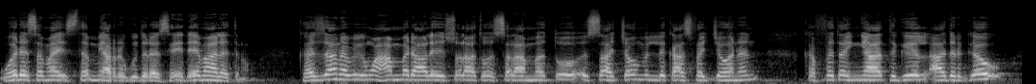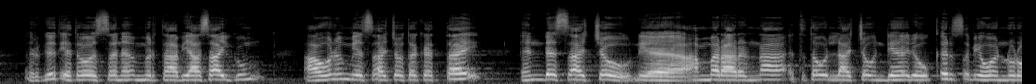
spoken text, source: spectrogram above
ወደ ሰማይ እስተሚያርጉ ድረስ ሄደ ማለት ነው ከዛ ነቢዩ መሐመድ አለ ሰላቱ ወሰላም መጡ። እሳቸውም እልክ አስፈጅ የሆነን ከፍተኛ ትግል አድርገው እርግጥ የተወሰነ እምርታ ቢያሳዩም አሁንም የእሳቸው ተከታይ እንደሳቸው አመራርና ትተውላቸው እንዲሄደው ቅርጽ ቢሆን ኑሮ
